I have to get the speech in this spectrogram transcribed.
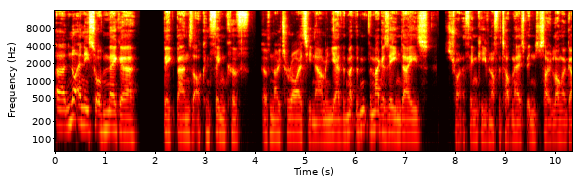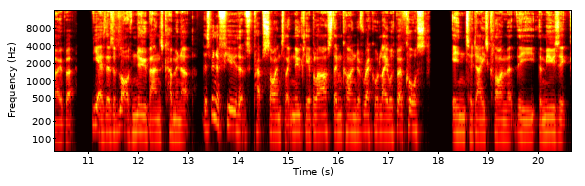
Uh, not any sort of mega big bands that i can think of of notoriety now. I mean, yeah, the, the, the magazine days. Just trying to think, even off the top of my head, it's been so long ago. But yeah, there's a lot of new bands coming up. There's been a few that's perhaps signed to like Nuclear Blast, them kind of record labels. But of course, in today's climate, the the music,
